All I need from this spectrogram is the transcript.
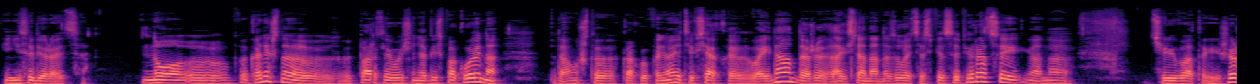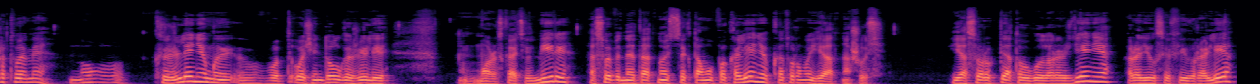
и не собирается. Но, э, конечно, партия очень обеспокоена, потому что, как вы понимаете, всякая война, даже если она называется спецоперацией, она чревата и жертвами. Но, к сожалению, мы вот очень долго жили, можно сказать, в мире. Особенно это относится к тому поколению, к которому я отношусь. Я 45-го года рождения, родился в феврале,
